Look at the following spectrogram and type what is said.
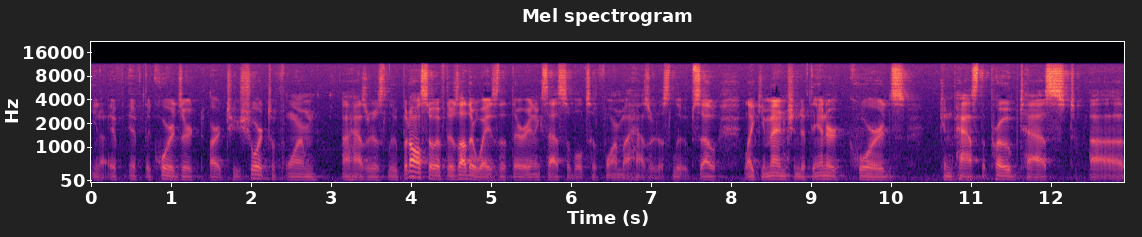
you know, if, if the cords are, are too short to form a hazardous loop, but also if there's other ways that they're inaccessible to form a hazardous loop. So, like you mentioned, if the inner cords can pass the probe test, uh,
